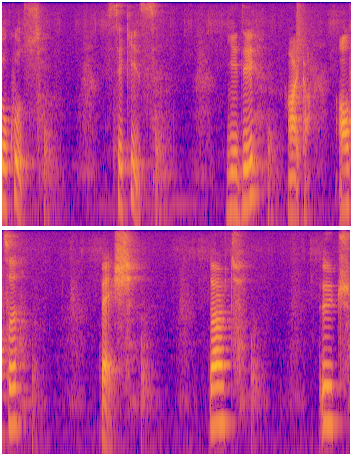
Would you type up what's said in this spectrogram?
Dokuz, sekiz, yedi, harika. Altı, beş, dört, üç,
